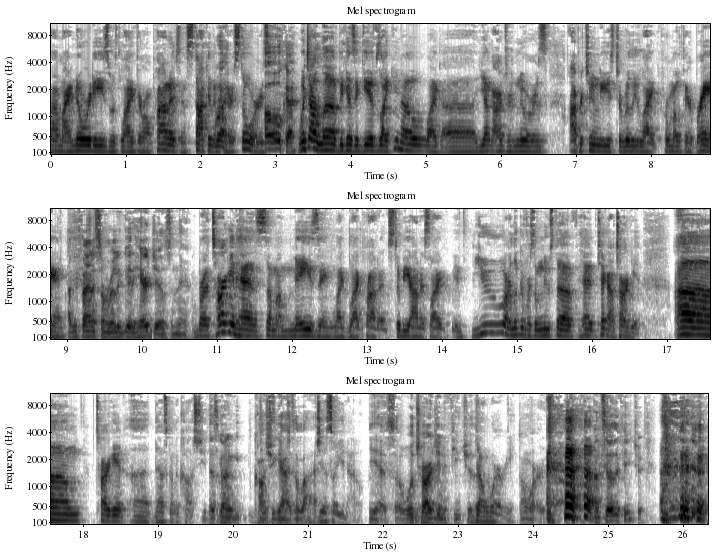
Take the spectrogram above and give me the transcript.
uh, minorities with like their own products and stocking them in their stores. Oh, okay. Which I love because it gives like you know like uh, young entrepreneurs opportunities to really like promote their brand. I'll be finding some really good hair gels in there. Bro, Target has some amazing like black products. To be honest, like if you are looking for some new stuff, head check out Target. Um, Target, uh, that's gonna cost you. That's gonna cost you guys a lot. just so you know. Yeah, so we'll charge you in the future. Though. Don't worry. Don't worry. Until the future.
